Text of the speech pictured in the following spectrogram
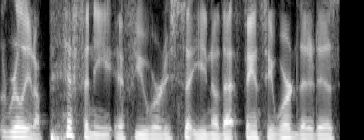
really an epiphany, if you were to say, you know, that fancy word that it is,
